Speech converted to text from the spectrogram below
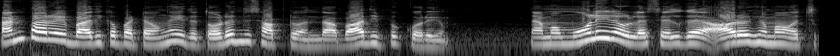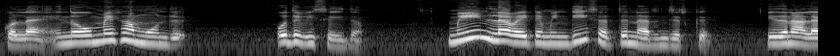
கண் பார்வை பாதிக்கப்பட்டவங்க இதை தொடர்ந்து சாப்பிட்டு வந்தால் பாதிப்பு குறையும். நம்ம மூளையில் உள்ள செல்கள் ஆரோக்கியமாக வச்சுக்கொள்ள இந்த ஒமேகா மூன்று உதவி செய்யுது மீனில் வைட்டமின் டி சத்து நிறைஞ்சிருக்கு. இதனால்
